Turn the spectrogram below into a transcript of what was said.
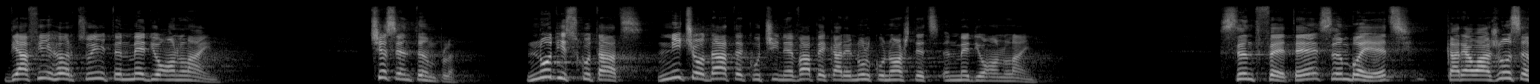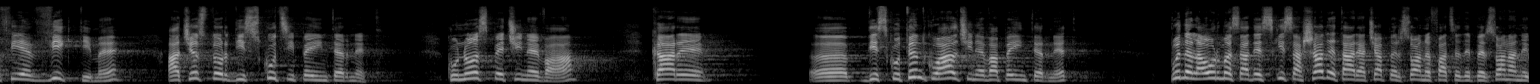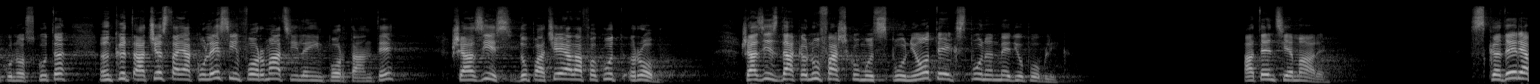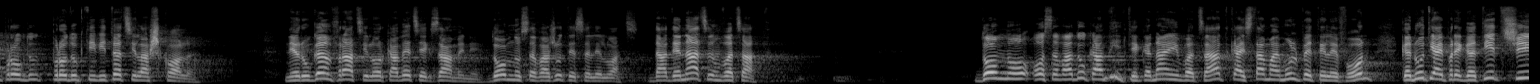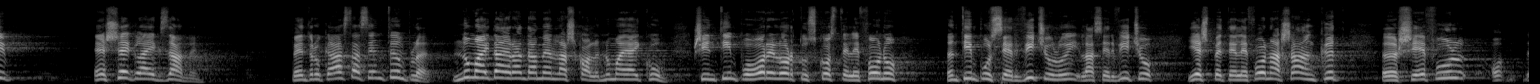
de a fi hărțuit în mediul online. Ce se întâmplă? Nu discutați niciodată cu cineva pe care nu-l cunoașteți în mediul online. Sunt fete, sunt băieți care au ajuns să fie victime acestor discuții pe internet. Cunosc pe cineva care, uh, discutând cu altcineva pe internet, Până la urmă s-a deschis așa de tare acea persoană față de persoana necunoscută, încât acesta i-a cules informațiile importante și a zis, după aceea l-a făcut rob. Și a zis, dacă nu faci cum îți spun eu, te expun în mediul public. Atenție mare! Scăderea productivității la școală. Ne rugăm, fraților, că aveți examene. Domnul să vă ajute să le luați. Dar de n-ați învățat. Domnul o să vă aduc aminte că n-ai învățat, că ai stat mai mult pe telefon, că nu te-ai pregătit și eșec la examen. Pentru că asta se întâmplă. Nu mai dai randament la școală, nu mai ai cum. Și în timpul orelor tu scoți telefonul, în timpul serviciului, la serviciu, ești pe telefon așa încât uh, șeful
